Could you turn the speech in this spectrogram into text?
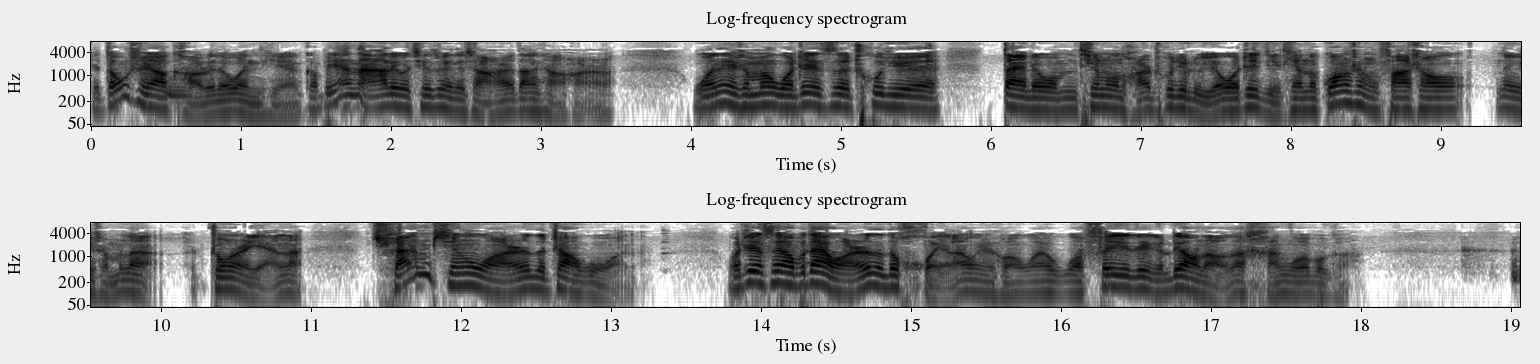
这都是要考虑的问题。可别拿六七岁的小孩当小孩了。我那什么，我这次出去带着我们听众团出去旅游，我这几天呢，光剩发烧那个什么了，中耳炎了，全凭我儿子照顾我呢。我这次要不带我儿子都毁了，我跟你说，我我非这个撂倒在韩国不可，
